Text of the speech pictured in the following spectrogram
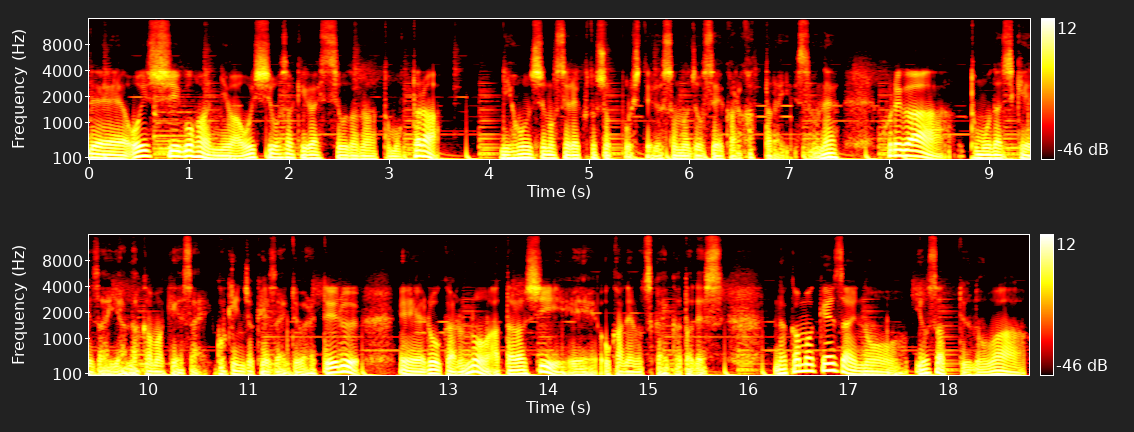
で、美味しいご飯には美味しいお酒が必要だなと思ったら、日本酒のセレクトショップをしているその女性から買ったらいいですよね。これが友達経済や仲間経済、ご近所経済と言われている、えー、ローカルの新しい、えー、お金の使い方です。仲間経済の良さっていうのは、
